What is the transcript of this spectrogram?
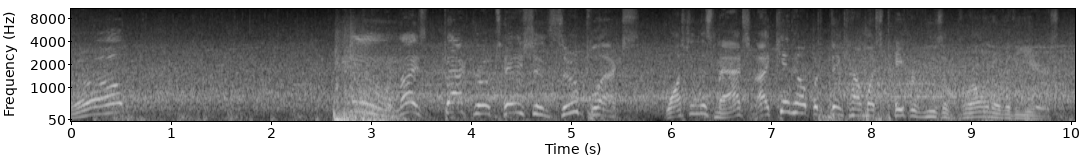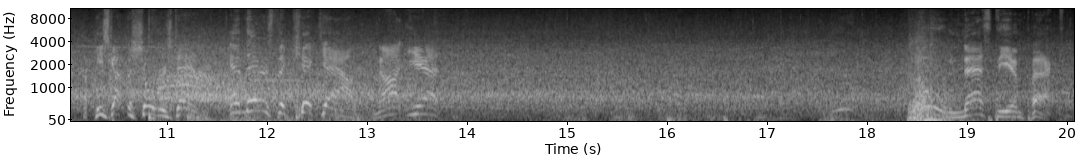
Oh. Nice back rotation suplex. Watching this match, I can't help but think how much pay-per-views have grown over the years. He's got the shoulders down. And there's the kick out. Not yet. Oh, nasty impact.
